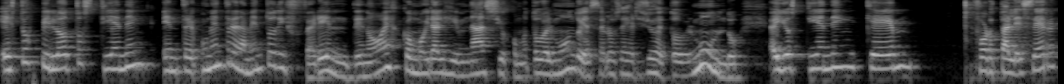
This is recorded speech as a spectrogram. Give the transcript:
estos pilotos tienen entre, un entrenamiento diferente, ¿no? Es como ir al gimnasio como todo el mundo y hacer los ejercicios de todo el mundo. Ellos tienen que fortalecer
